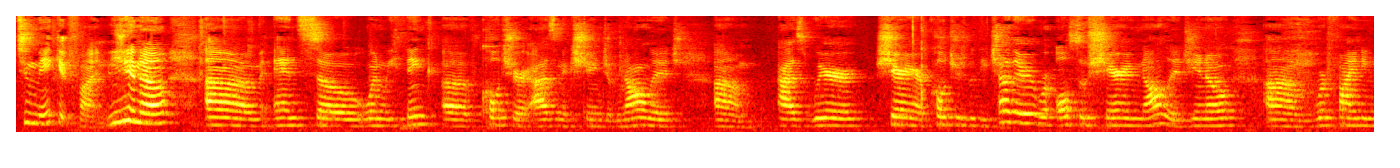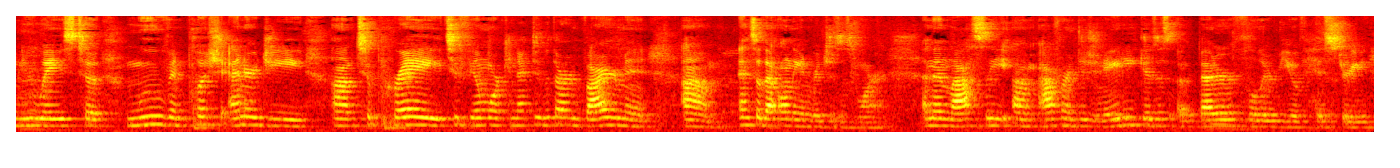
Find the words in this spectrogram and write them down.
to make it fun, you know? Um, and so when we think of culture as an exchange of knowledge, um, as we're sharing our cultures with each other, we're also sharing knowledge. You know, um, we're finding new ways to move and push energy, um, to pray, to feel more connected with our environment, um, and so that only enriches us more. And then lastly, um, Afro indigeneity gives us a better, fuller view of history.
